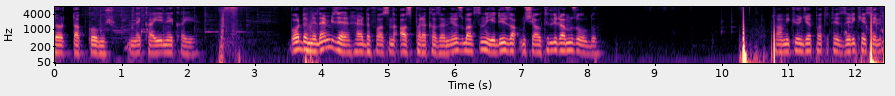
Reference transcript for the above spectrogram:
4 dakika olmuş. Ne kayı ne kayı. Bu arada neden bize her defasında az para kazanıyoruz? Baksana 766 liramız oldu. Tamam ilk önce patatesleri keselim.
